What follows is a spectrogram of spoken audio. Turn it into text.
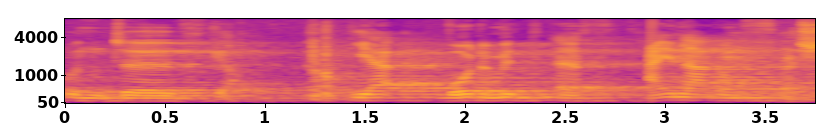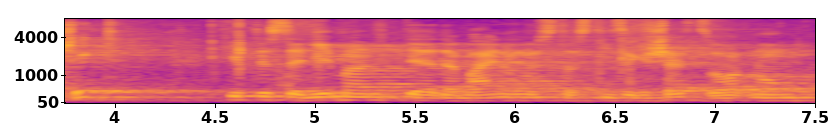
Und äh, ja, die wurde mit äh, Einladung verschickt. Gibt es denn jemand, der der Meinung ist, dass diese Geschäftsordnung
